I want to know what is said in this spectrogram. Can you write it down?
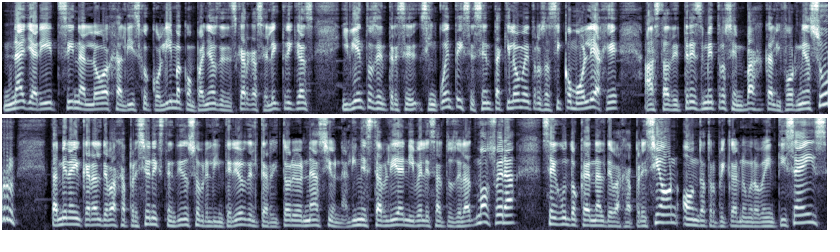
Nayarit, Sinaloa, Jalisco, Colima acompañados de descargas eléctricas y vientos de entre 50 y 60 kilómetros así como oleaje hasta de 3 metros en Baja California Sur. También hay un canal de baja presión extendido sobre el interior del territorio nacional estabilidad en niveles altos de la atmósfera, segundo canal de baja presión, onda tropical número 26,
